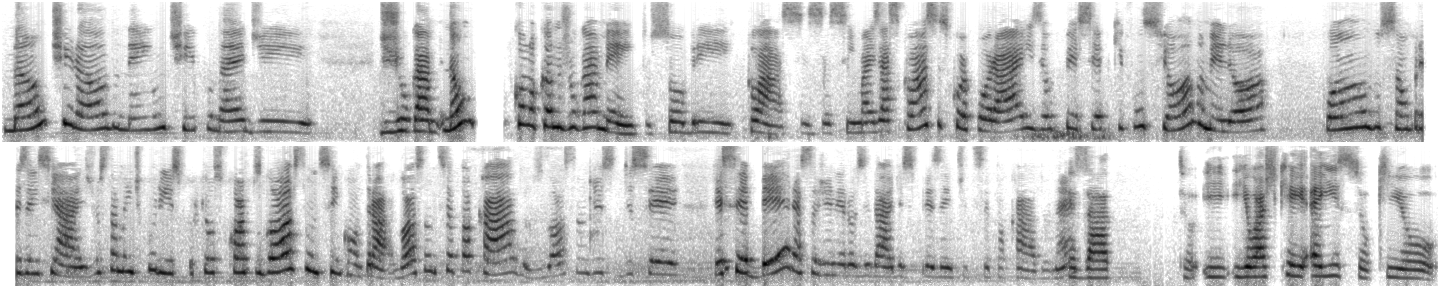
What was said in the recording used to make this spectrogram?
não tirando nenhum tipo né, de, de julgamento, não colocando julgamento sobre classes, assim, mas as classes corporais eu percebo que funcionam melhor quando são presenciais, justamente por isso, porque os corpos gostam de se encontrar, gostam de ser tocados, gostam de, de ser receber essa generosidade, esse presente de ser tocado, né? Exato. E, e eu acho que é isso que o,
